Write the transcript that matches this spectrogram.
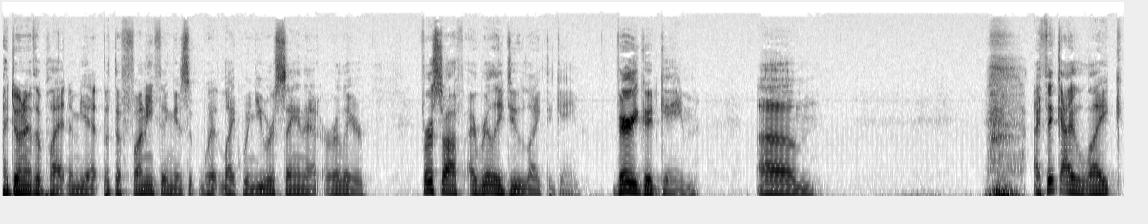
I don't have the platinum yet, but the funny thing is, what like when you were saying that earlier. First off, I really do like the game. Very good game. Um, I think I like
